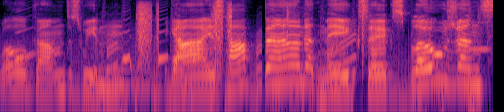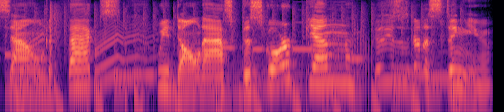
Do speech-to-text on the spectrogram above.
Welcome to Sweden. The guy is hopping, it makes explosion sound effects. We don't ask the scorpion, because he's gonna sting you.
